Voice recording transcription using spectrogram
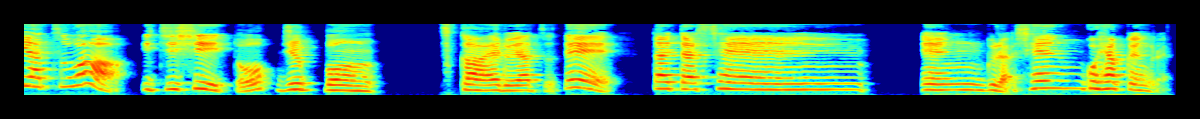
いやつは1シート10本使えるやつで、だいたい1000円ぐらい、1500円ぐらい。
